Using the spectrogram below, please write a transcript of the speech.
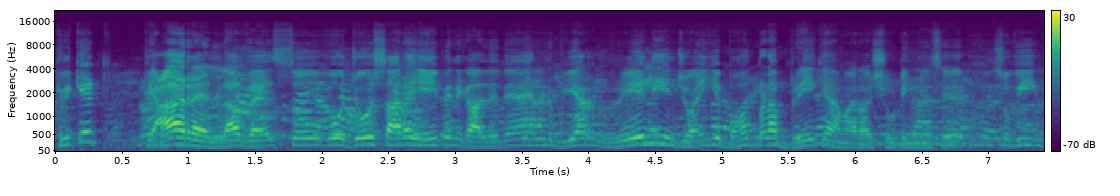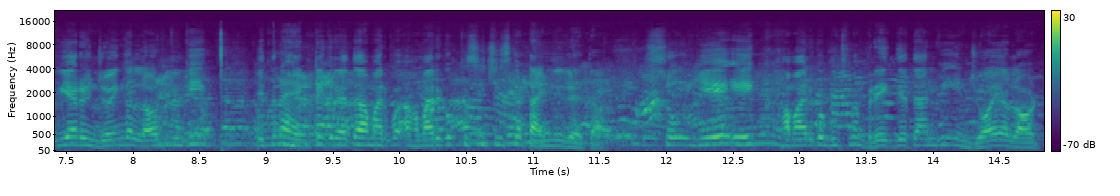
क्रिकेट प्यार है लव है। सो वो जोश सारा यहीं पे निकाल देते हैं। And we are really enjoying ये बहुत बड़ा ब्रेक है हमारा शूटिंग में से। So we we are enjoying a lot क्योंकि इतना हेक्टिक रहता है। हमारे को हमारे को किसी चीज़ का टाइम नहीं रहता। सो so, ये एक हमारे को बीच में ब्रेक देता है। And we enjoy a lot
